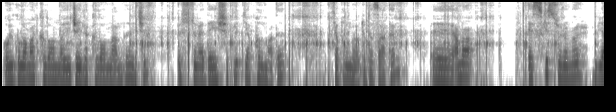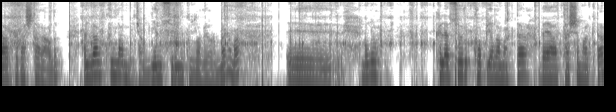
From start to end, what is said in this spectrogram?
uygulama klonlayıcı ile klonlandığı için üstüne değişiklik yapılmadı. Yapılmıyordu da zaten. Eee, ama eski sürümü bir arkadaştan aldım. Hani ben kullanmayacağım. Yeni sürümü kullanıyorum ben ama eee, bunu klasör kopyalamakta veya taşımakta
